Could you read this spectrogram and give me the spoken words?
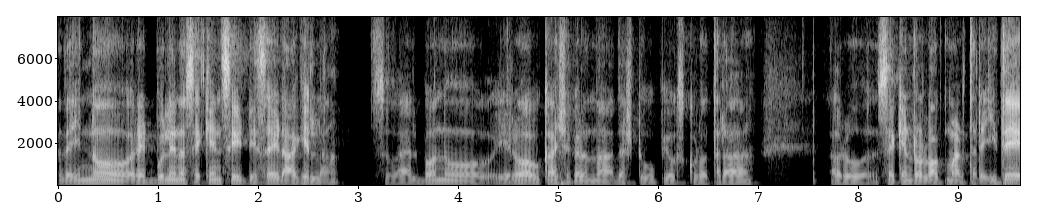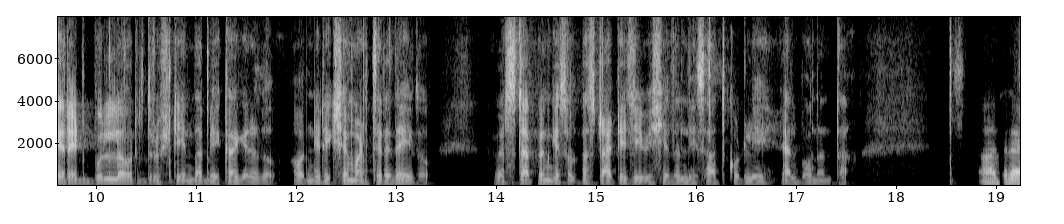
ಅದೇ ಇನ್ನು ರೆಡ್ ಬುಲ್ಲಿನ ಸೆಕೆಂಡ್ ಸೀಟ್ ಡಿಸೈಡ್ ಆಗಿಲ್ಲ. ಸೊ ಆಲ್ಬೋನು ಇರೋ ಅವಕಾಶಗಳನ್ನ ಆದಷ್ಟು ಉಪಯೋಗಿಸ್ಕೊಳ್ಳೋ ತರ ಅವರು ಸೆಕೆಂಡ್ ರೋ ಲಾಕ್ ಮಾಡ್ತಾರೆ. ಇದೇ ರೆಡ್ ಬುಲ್ ಅವ್ರ ದೃಷ್ಟಿಯಿಂದ ಬೇಕಾಗಿರೋದು. ಅವ್ರು ನಿರೀಕ್ಷೆ ಮಾಡ್ತಿರೋದೇ ಇದು. ವೆರ್ಸ್ಟಾಪನ್ಗೆ ಸ್ವಲ್ಪ ಸ್ಟ್ರಾಟಜಿ ವಿಷಯದಲ್ಲಿ ಸಾಥ್ ಕೊಡ್ಲಿ ಆಲ್ಬೋನ್ ಅಂತ. ಆದ್ರೆ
